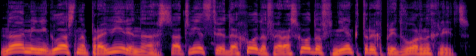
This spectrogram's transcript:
Нами негласно проверено соответствие доходов и расходов некоторых придворных лиц.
